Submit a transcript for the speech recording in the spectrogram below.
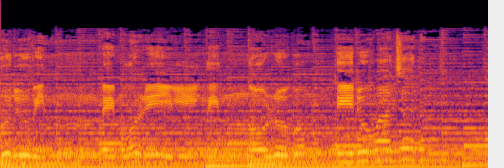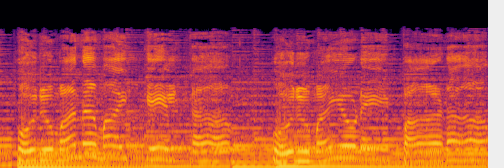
ഗുരുവിന്റെ മൊഴിയിൽ നിന്നൊഴുകും തിരുവചനം. ഒരു മനമായി കേൾക്കാം ഒരുമയോടെ പാടാം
